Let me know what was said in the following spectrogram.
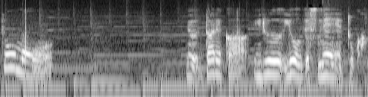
どうも誰かいるようですねとか。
